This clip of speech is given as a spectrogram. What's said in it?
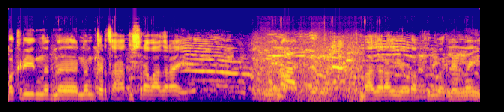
बकरी न- नंतरचा हा दुसरा बाजार आहे. बाजारात एवढा फुल भरलेला नाही.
